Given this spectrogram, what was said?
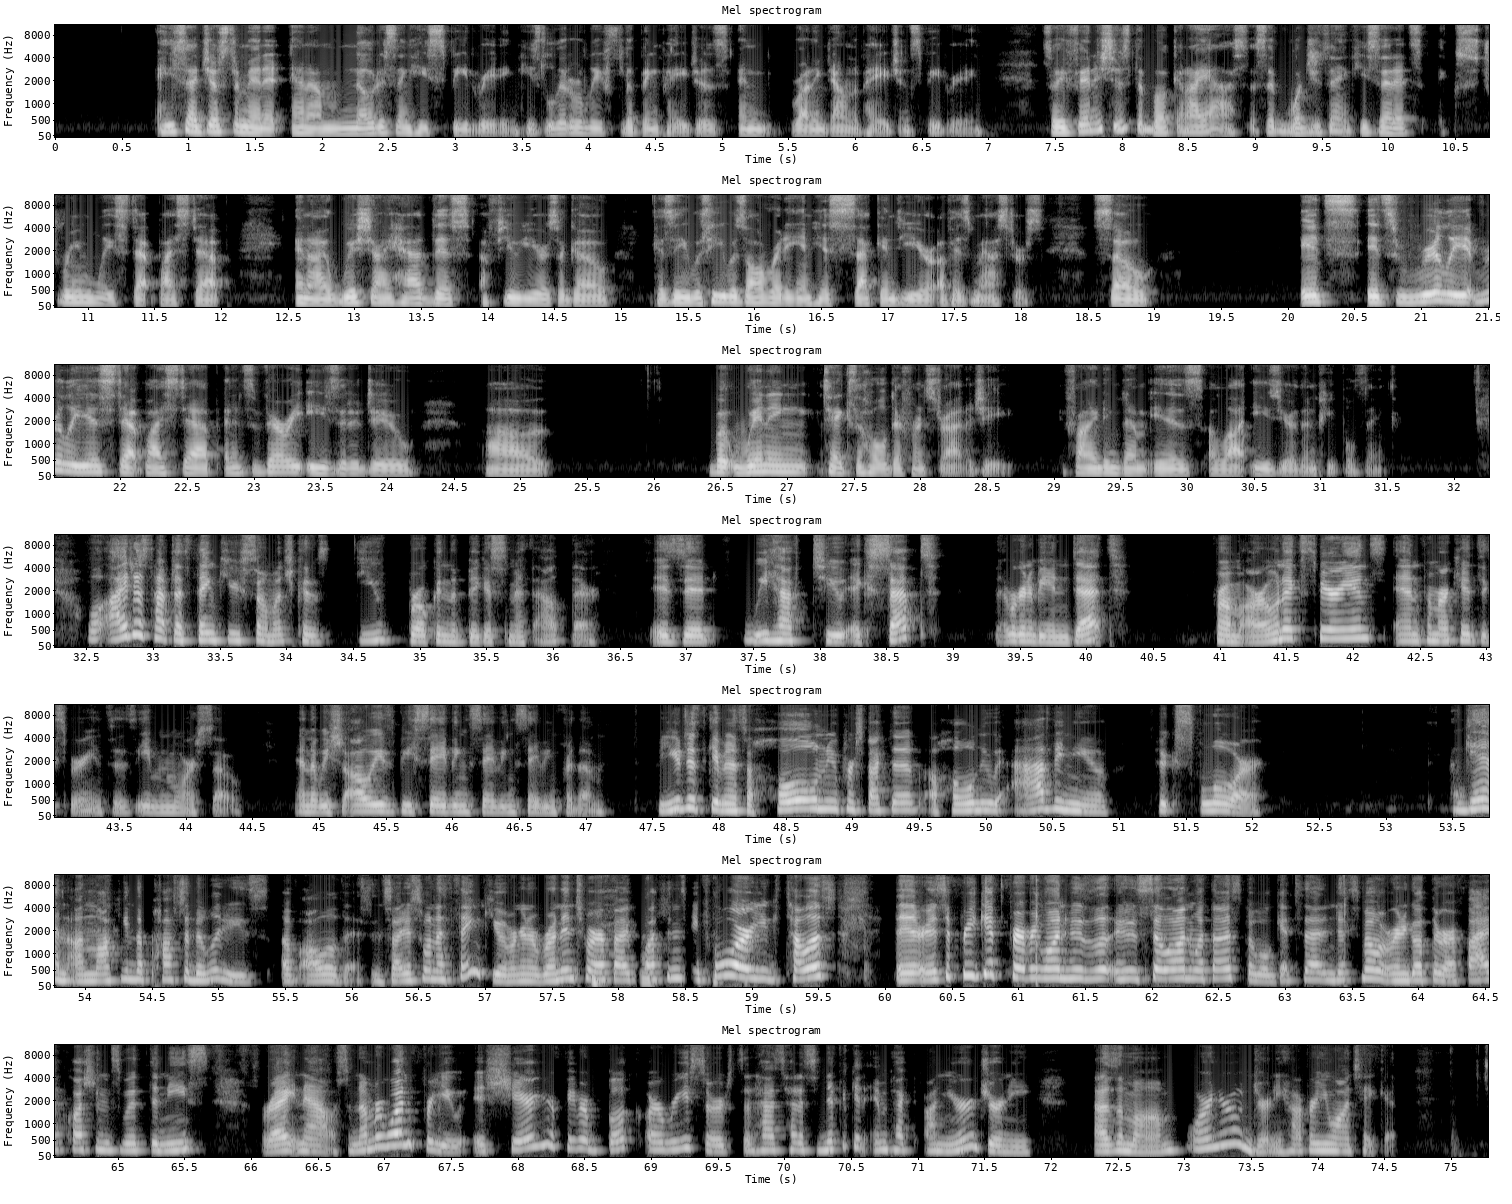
he said just a minute and i'm noticing he's speed reading. He's literally flipping pages and running down the page and speed reading. So he finishes the book and i asked i said what do you think? He said it's extremely step by step and i wish i had this a few years ago because he was he was already in his second year of his masters. So it's it's really it really is step by step and it's very easy to do uh, but winning takes a whole different strategy finding them is a lot easier than people think. Well, I just have to thank you so much because you've broken the biggest myth out there. Is it we have to accept that we're going to be in debt from our own experience and from our kids' experiences, even more so, and that we should always be saving, saving, saving for them. But you've just given us a whole new perspective, a whole new avenue to explore again unlocking the possibilities of all of this and so i just want to thank you and we're going to run into our five questions before you tell us there is a free gift for everyone who's uh, who's still on with us but we'll get to that in just a moment. We're going to go through our five questions with denise right now. So number one for you is share your favorite book or research that has had a significant impact on your journey as a mom or in your own journey however you want to take it.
